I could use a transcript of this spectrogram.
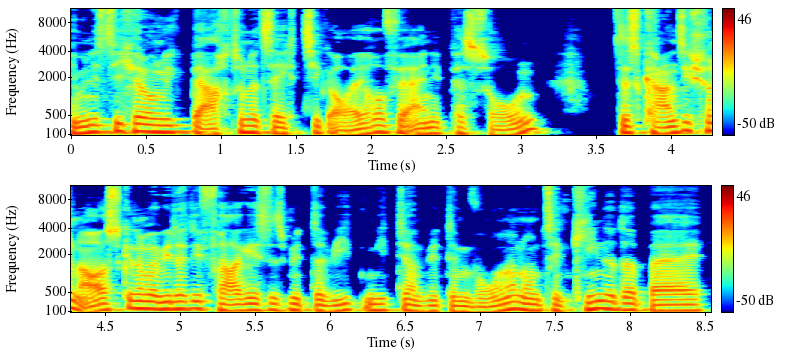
Die Mindestsicherung liegt bei 860 Euro für eine Person. Das kann sich schon ausgehen, aber wieder die Frage ist es mit der Miete und mit dem Wohnen und sind Kinder dabei?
